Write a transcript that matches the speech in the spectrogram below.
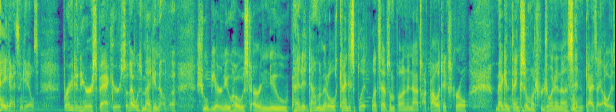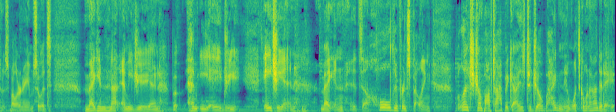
Hey guys and gals, Brandon Harris back here. So that was Megan Nova. She will be our new host, our new kind of down the middle, kind of split. Let's have some fun and not talk politics, girl. Megan, thanks so much for joining us. And guys, I always misspell her name, so it's Megan, not M E G A N, but M E A G H E N. Megan. It's a whole different spelling. But let's jump off topic, guys, to Joe Biden and what's going on today.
